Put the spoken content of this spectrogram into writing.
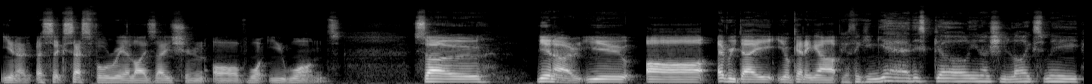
you know a successful realization of what you want. So you know you are every day you're getting up you're thinking yeah this girl you know she likes me.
